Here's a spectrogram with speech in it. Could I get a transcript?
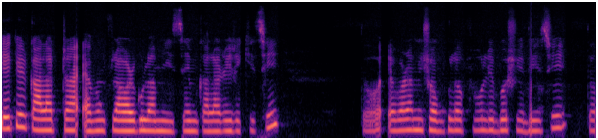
কেকের কালারটা এবং ফ্লাওয়ারগুলো আমি সেম কালারে রেখেছি। তো এবার আমি সবগুলো ফুলই বসিয়ে দিয়েছি। তো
